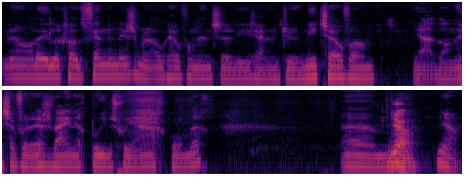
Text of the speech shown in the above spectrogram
wel een redelijk groot fandom is, maar ook heel veel mensen die zijn er natuurlijk niet zo van. Ja, dan is er voor de rest weinig boeiends voor je aangekondigd. Ehm, Ja. ja.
